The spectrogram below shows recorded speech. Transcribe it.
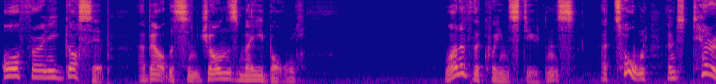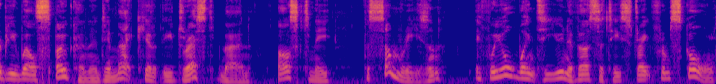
or for any gossip about the St John's May Ball. One of the Queen's students, a tall and terribly well spoken and immaculately dressed man, asked me, for some reason, if we all went to university straight from school.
